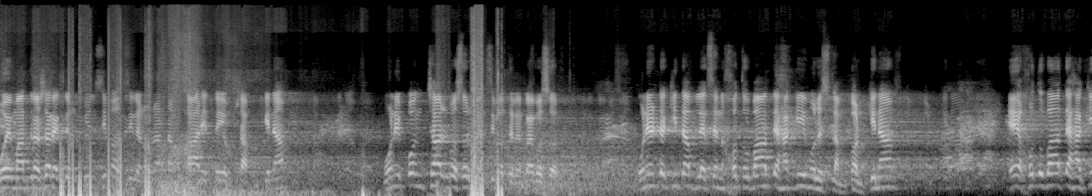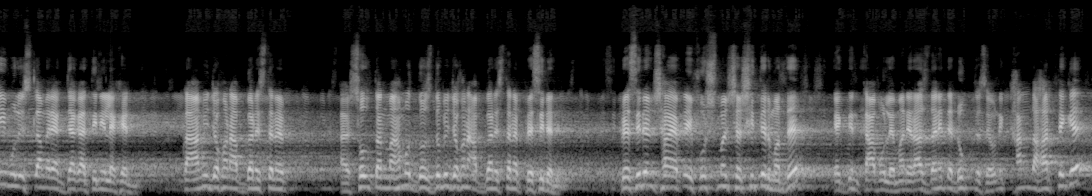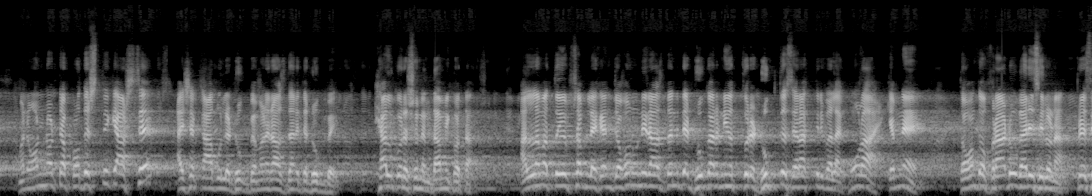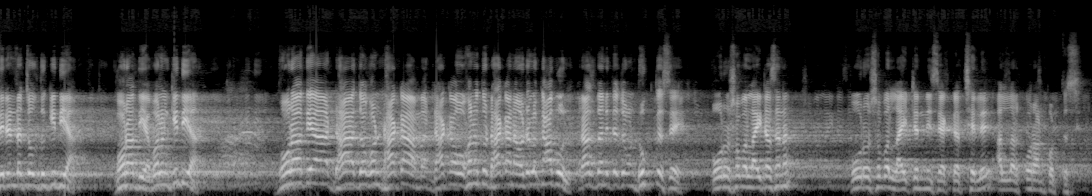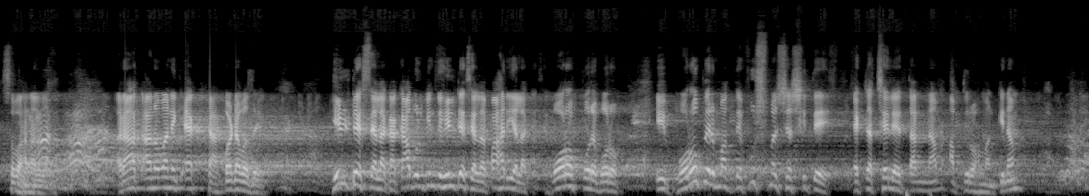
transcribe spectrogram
ওই মাদ্রাসার একজন প্রিন্সিপাল ছিলেন, ওনার নাম কারি তৈয়ব সাহ। কি নাম? উনি পঞ্চাশ বছর প্রিন্সিপাল ছিলেন, কয় বছর? উনি একটা কিতাব লেখছেন, খতবাতে হাকিমুল ইসলাম। কন? কি নাম? এ খতবাতে হাকিমুল ইসলামের এক জায়গায় তিনি লেখেন আমি যখন আফগানিস্তানের সুলতান মাহমুদ গজনবী যখন আফগানিস্তানের প্রেসিডেন্ট প্রেসিডেন্ট সাহেব এই ফুসমাসের শীতের মধ্যে একদিন কাবুলে মানে রাজধানীতে ঢুকতেছে, উনি খান্দাহার থেকে মানে অন্যটা প্রদেশ থেকে আসছে এসে কাবুলে ঢুকবে মানে রাজধানীতে ঢুকবে। খেয়াল করে শুনেন, দামি কথা। আল্লামা তৈয়ব সাহেব লেখেন, যখন উনি রাজধানীতে ঢুকার নিয়ত করে ঢুকতেছে রাত্রিবেলায় ঘোড়ায়, কেমনে? তখন তো ফ্রাডু গাড়ি ছিল না। প্রেসিডেন্টটা চলতো কি দিয়া? ঘোড়া দিয়া। বলেন, কি দিয়া? ঘোড়া দেয়া ঢা, যখন ঢাকা ঢাকা, ওখানে তো ঢাকা না, ওটা হলো কাবুল। রাজধানীতে যখন ঢুকতেছে, পৌরসভার লাইট আছে না? পৌরসভার লাইটের নিচে একটা ছেলে আল্লাহর কোরআন পড়তেছে সোবাহান আল্লাহ রাত আনুমানিক একটা, কয়টা বাজে? হিলটেক্স এলাকা, কাবুল কিন্তু হিলটেক্স এলাকা, পাহাড়ি এলাকা বরফ পরে বরফ। এই বরফের মধ্যে ফুসমাসের শীতে একটা ছেলে, তার নাম আব্দুর রহমান, কি নাম?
